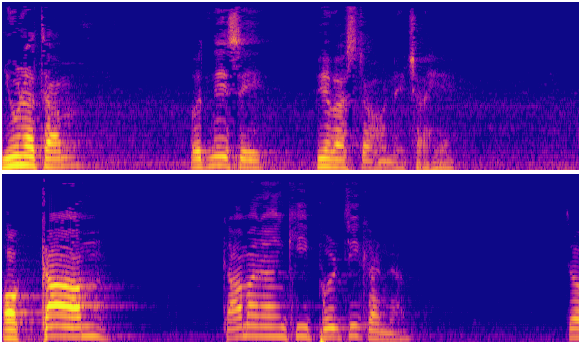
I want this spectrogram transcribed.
न्यूनतम उतने से व्यवस्था होनी चाहिए। और काम कामना की पूर्ति करना तो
